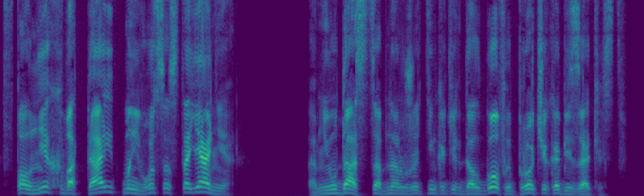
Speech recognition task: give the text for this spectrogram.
вполне хватает моего состояния. Вам не удастся обнаружить никаких долгов и прочих обязательств.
